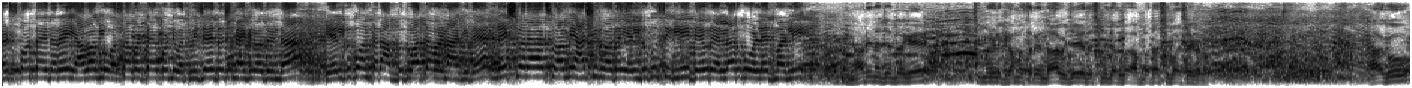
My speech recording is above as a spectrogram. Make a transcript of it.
ನಡ್ಸ್ಕೊಡ್ತಾ ಇದ್ದಾರೆ ಯಾವಾಗಲೂ ಹೊಸ ಬಟ್ಟೆ ಹಾಕೊಂಡು ಇವತ್ತು ವಿಜಯದಶಮಿ ಆಗಿರೋದ್ರಿಂದ ಎಲ್ರಿಗೂ ಒಂಥರ ಹಬ್ಬದ ವಾತಾವರಣ ಆಗಿದೆ. ಗಣೇಶ್ವರ ಸ್ವಾಮಿ ಆಶೀರ್ವಾದ ಎಲ್ರಿಗೂ ಸಿಗ್ಲಿ, ದೇವ್ರು ಎಲ್ಲರಿಗೂ ಒಳ್ಳೇದ್ ಮಾಡ್ಲಿ. ನಾಡಿನ ಜನತೆಗೆ ಚಿಮ್ಮನಹಳ್ಳಿ ಗ್ರಾಮಸ್ಥರಿಂದ ವಿಜಯದಶಮಿ ಹಬ್ಬ, ಹಬ್ಬದ ಶುಭಾಶಯಗಳು. ಹಾಗೂ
